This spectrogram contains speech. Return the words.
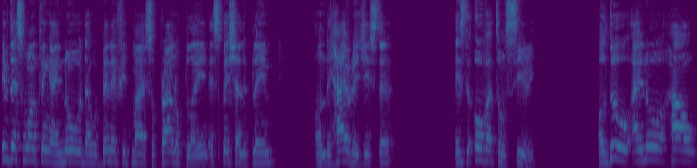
if there's one thing I know that would benefit my soprano playing, especially playing on the high register, is the overtone series. Although I know how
